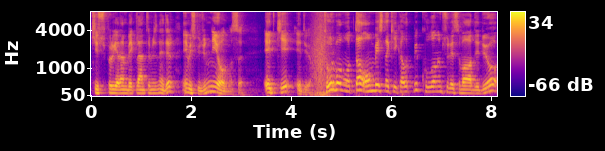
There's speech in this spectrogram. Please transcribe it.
ki süpürgeden beklentimiz nedir? Emiş gücünün iyi olması etki ediyor. Turbo modda 15 dakikalık bir kullanım süresi vaat ediyor.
